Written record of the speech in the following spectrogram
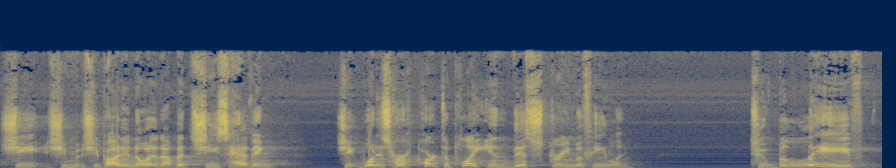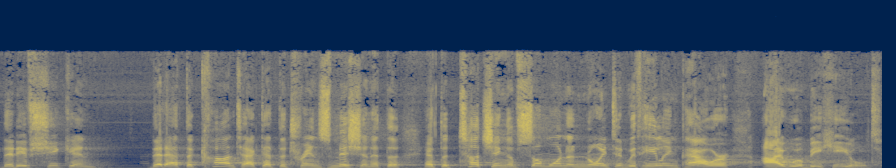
She, she, she probably didn't know it enough, but she's having, she, what is her part to play in this stream of healing? To believe that if she can, that at the contact, at the transmission, at the, at the touching of someone anointed with healing power, I will be healed.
